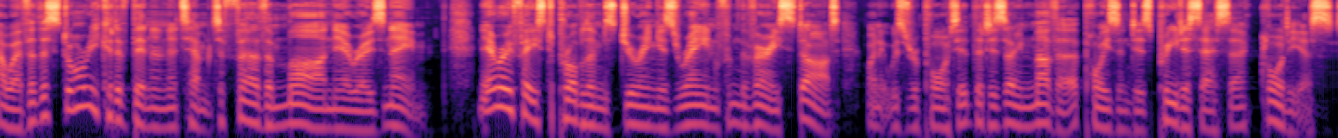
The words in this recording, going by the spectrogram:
However, the story could have been an attempt to further mar Nero's name. Nero faced problems during his reign from the very start, when it was reported that his own mother poisoned his predecessor, Claudius.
